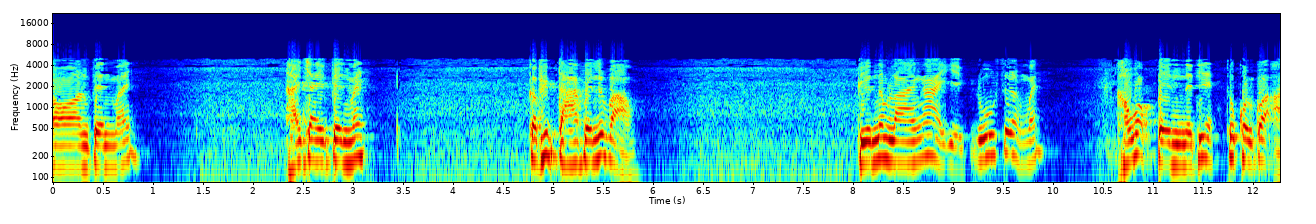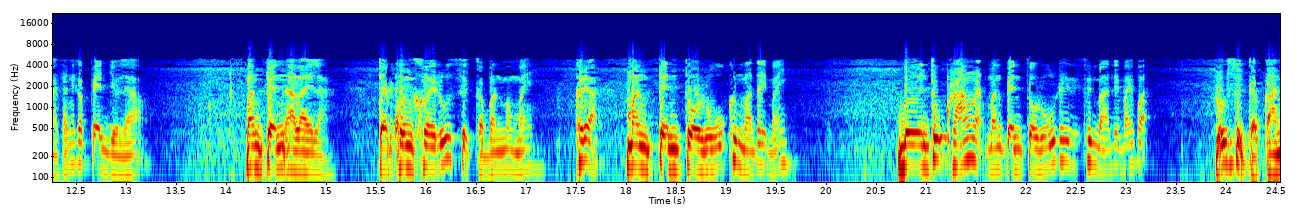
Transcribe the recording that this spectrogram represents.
นอนเป็นไหม หายใจเป็นไหมกระพริบตาเป็นหรือเปล่าเกืนน้ำลายง่ายอีกรู้เรื่องไหม เขาว่าเป็นในที่ทุกคนก็อาจฉันก็เป็นอยู่แล้ว มันเป็นอะไรล่ะ แต่คนเคยรู้สึกกับมันบ้างไหมเขาเรียกมันเป็นตัวรู้ขึ้นมาได้ไหม เดินทุกครั้งน่ะ มันเป็นตัวรู้ได้ขึ้นมาได้ไหมว่า รู้สึกกับการ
